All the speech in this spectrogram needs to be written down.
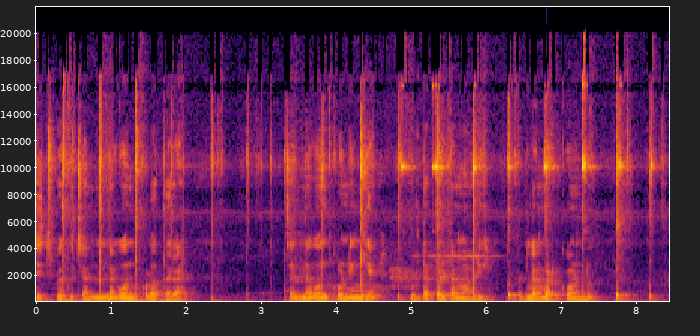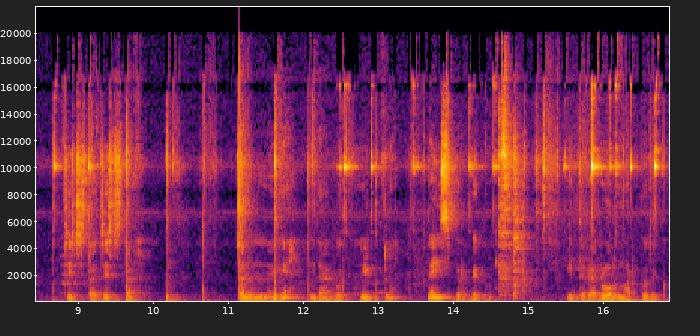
ಚಚ್ಚಬೇಕು ಚೆನ್ನಾಗಿ ಹೊಂದ್ಕೊಳ್ಳೋ ಥರ. ಚೆನ್ನಾಗಿ ಹೊಂದ್ಕೊಂಡು ಹಿಂಗೆ ಉಲ್ಟ ಪಲ್ಟ ಮಾಡಿ ಅಗಲ ಮಾಡಿಕೊಂಡು ಚಚ್ತಾ ಚಚ್ತಾ ಚೆನ್ನಾಗಿ ಇದಾಗಬೇಕು. ಇಟ್ಟು ನೈಸ್ ಬರಬೇಕು. ಈ ಥರ ರೋಲ್ ಮಾಡ್ಕೋಬೇಕು.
